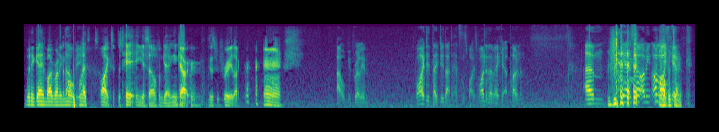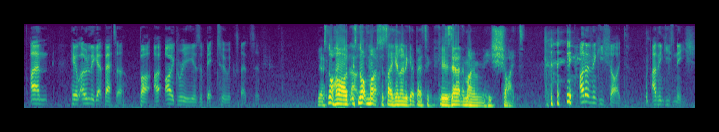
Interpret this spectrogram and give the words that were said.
Win a game by running That'd multiple be- heads and spikes and just hitting yourself and getting in characters for free. Like, That would be brilliant. Why did they do that to heads on spikes? Why did they make it opponent? Um, yeah, so I mean, I like him, and he'll only get better. But I, I agree, he is a bit too expensive. Yeah, it's not hard. It's not much to say he'll only get better because at the moment he's shite. I don't think he's shite. I think he's niche.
